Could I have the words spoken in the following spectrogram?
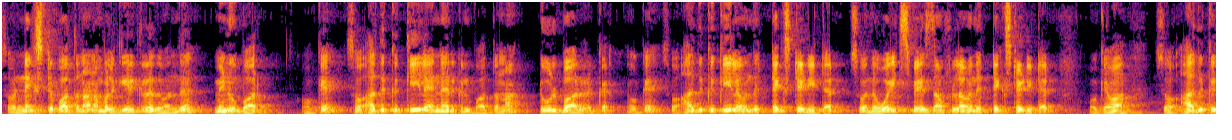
ஸோ நெக்ஸ்ட் பார்த்தோன்னா நம்மளுக்கு இருக்கிறது வந்து மெனு பார் ஓகே ஸோ அதுக்கு கீழே என்ன இருக்குன்னு பார்த்தோன்னா டூல் பார் இருக்குது ஓகே ஸோ அதுக்கு கீழே வந்து டெக்ஸ்ட் எடிட்டர் ஸோ இந்த ஒயிட் ஸ்பேஸ் தான் ஃபுல்லாக வந்து டெக்ஸ்ட் எடிட்டர் ஓகேவா ஸோ அதுக்கு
